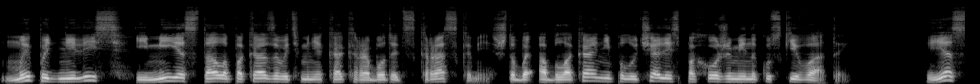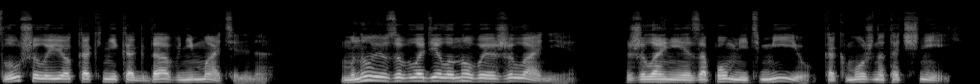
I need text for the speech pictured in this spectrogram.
Мы поднялись, и Мия стала показывать мне, как работать с красками, чтобы облака не получались похожими на куски ваты. Я слушал ее как никогда внимательно мною завладело новое желание. Желание запомнить Мию как можно точней.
